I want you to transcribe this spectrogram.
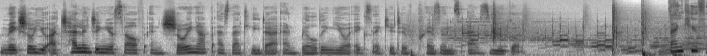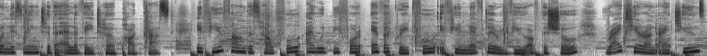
make sure you are challenging yourself and showing up as that leader and building your executive presence as you go. Thank you for listening to the Elevate Her podcast. If you found this helpful, I would be forever grateful if you left a review of the show right here on iTunes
